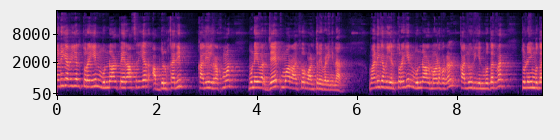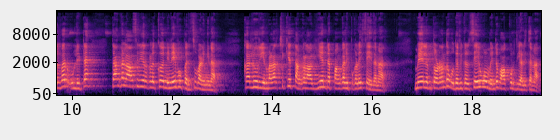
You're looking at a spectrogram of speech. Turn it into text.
வணிகவியல் துறையின் முன்னாள் பேராசிரியர் அப்துல் கரீம் கலீல் ரஹ்மான் முனைவர் ஜெயக்குமார் ஆகியோர் வாழ்த்துரை வழங்கினர். வணிகவியல் துறையின் முன்னாள் மாணவர்கள் கல்லூரியின் முதல்வர் துணை முதல்வர் உள்ளிட்ட தங்கள் ஆசிரியர்களுக்கு நினைவு பரிசு வழங்கினர். கல்லூரியின் வளர்ச்சிக்கு தங்களால் இயன்ற பங்களிப்புகளை செய்தனர். மேலும் தொடர்ந்து உதவிகள் செய்வோம் என்று வாக்குறுதி அளித்தனர்.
